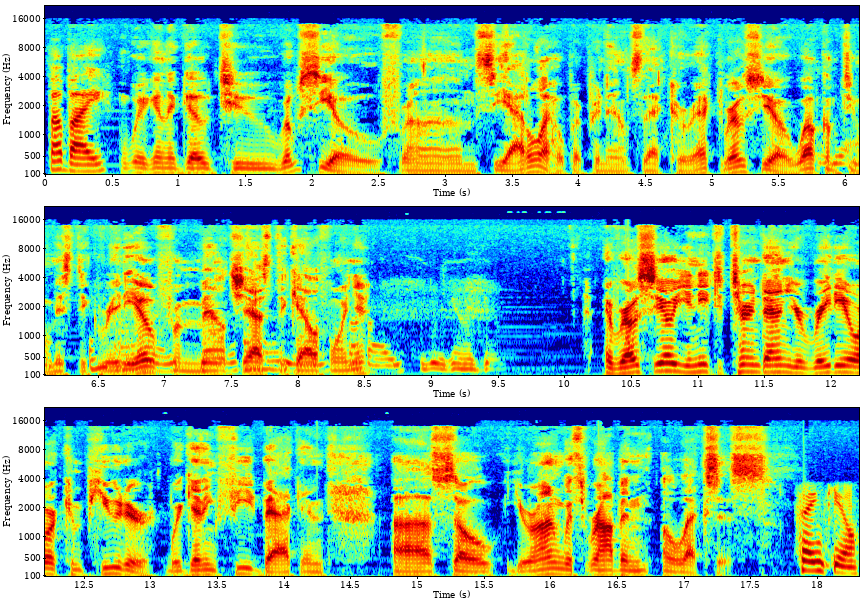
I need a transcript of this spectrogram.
Bye bye. We're going to go to Rocio from Seattle. I hope I pronounced that correct. Rocio, welcome to Mystic Radio from Mount Shasta, California. Hey, Rocio, you need to turn down your radio or computer. We're getting feedback, and uh, so you're on with Robin Alexis. Thank you.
